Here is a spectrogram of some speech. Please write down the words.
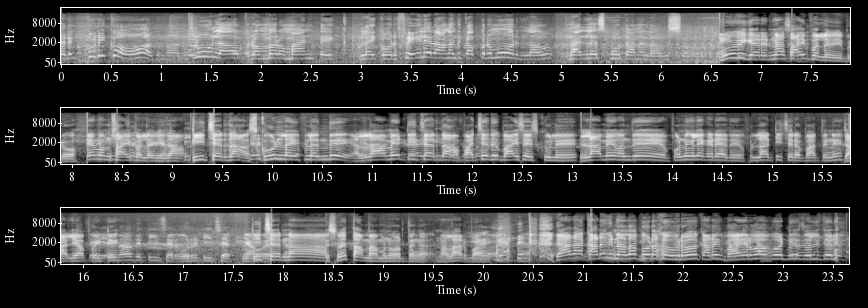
எனக்கு பிடிக்கும் அதனால ட்ரூ லவ் ரொம்ப ரொமான்டிக் லைக் ஒரு ஃபெயிலியர் ஆனதுக்கு அப்புறமும் ஒரு லவ் நல்ல ஸ்மூத்தான லவ் ஸோ மூவி கேரக்டர்னா சாய் பல்லவி ப்ரோ சேமம் சாய் பல்லவி தான். டீச்சர் தான். ஸ்கூல் லைஃப்ல இருந்து எல்லாமே டீச்சர் தான். பச்சது பாய்ஸ் ஹை ஸ்கூலு எல்லாமே வந்து பொண்ணுங்களே கிடையாது. ஃபுல்லா டீச்சரை பார்த்துன்னு ஜாலியா போயிட்டு. டீச்சர் ஒரு டீச்சர் டீச்சர்னா ஸ்வேதா மேம்னு ஒருத்தங்க. நல்லா இருப்பாங்க. ஏன்னா கணக்கு நல்லா போடுவாங்க ப்ரோ கணக்கு பயங்கரமா போட்டு சொல்லி தரும்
